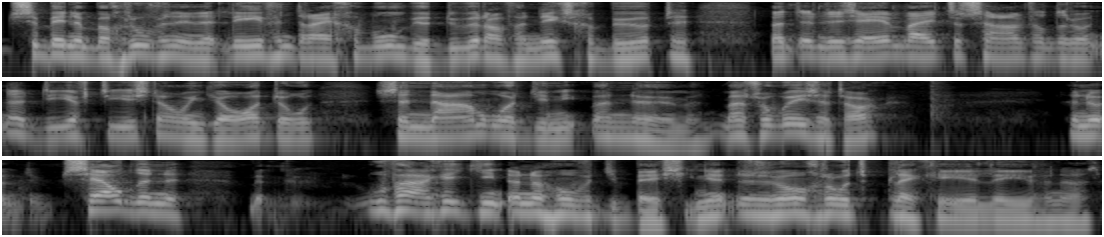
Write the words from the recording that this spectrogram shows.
ze binnen begroeven in het leven draait gewoon weer duur of er niks gebeurt. Want dan zijn wij te samen van de rond, nou, die, die is nou een jaar dood. Zijn naam wordt je niet meer nemen. Maar zo is het ook. En ook zelden, eh, hoe vaak heb je het nog over je best? Dat is zo'n grote plek in je leven had.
